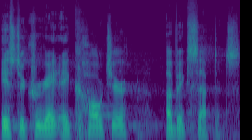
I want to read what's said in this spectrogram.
is to create a culture of acceptance.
